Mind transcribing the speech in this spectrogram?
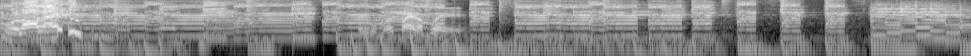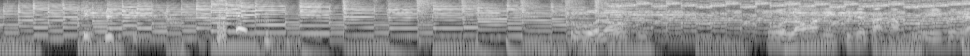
หัวเราะอะไรเฮ้ยผมไม่ไปหรอกเว้ย ตัวแล้วตัวแล้วนี่คือจะตากรรมกูเองด้วยไง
